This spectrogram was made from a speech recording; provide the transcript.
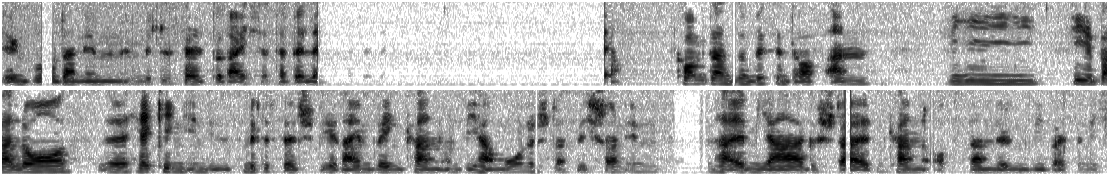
irgendwo dann im, im Mittelfeldbereich der Tabelle. Kommt dann so ein bisschen drauf an, wie viel Balance äh, Hacking in dieses Mittelfeldspiel reinbringen kann und wie harmonisch das sich schon in einem halben Jahr gestalten kann, ob es dann irgendwie, weiß ich nicht,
